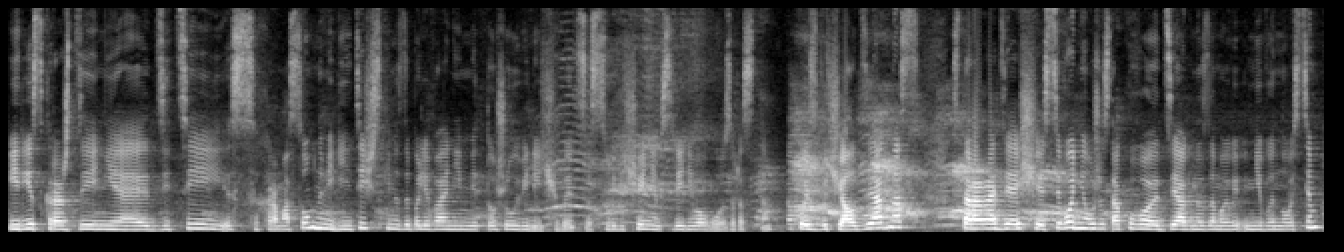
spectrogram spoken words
и риск рождения детей с хромосомными генетическими заболеваниями тоже увеличивается с увеличением среднего возраста. Такой звучал диагноз старородящая. Сегодня уже такого диагноза мы не выносим,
